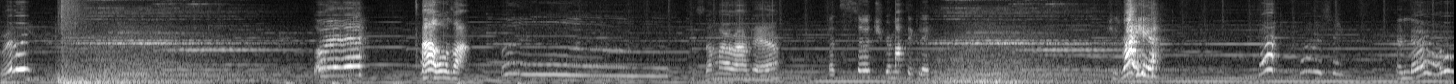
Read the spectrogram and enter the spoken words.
Really? Sorry. Ah, what was that? Somewhere around here. Let's search dramatically. She's right here! Ah, where is she? Hello?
